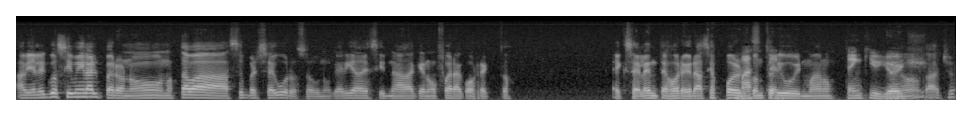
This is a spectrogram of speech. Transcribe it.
Había algo similar, pero no, no estaba súper seguro. no quería decir nada que no fuera correcto. Excelente, Jorge. Gracias por contribuir, hermano. Thank you, George.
